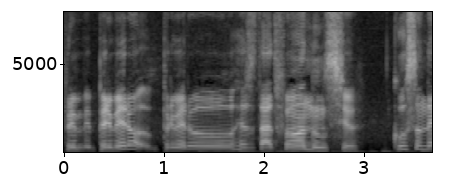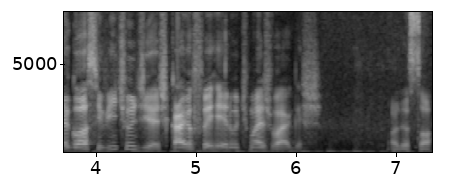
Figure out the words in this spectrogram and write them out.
Prime- primeiro, primeiro resultado foi um anúncio. Curso negócio em 21 dias. Caio Ferreira, últimas vagas. Olha só. a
